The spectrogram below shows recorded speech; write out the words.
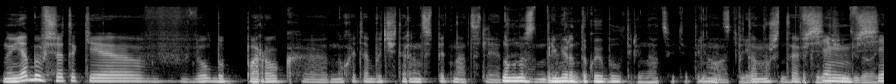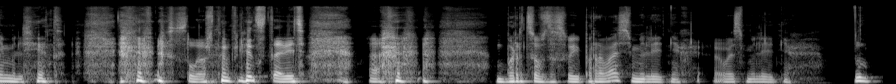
Ну, я бы все-таки ввел бы порог, э, ну, хотя бы 14-15 лет. Ну, у нас да. примерно такой был 13 13 ну, лет. Потому что ну, в 7, в 7 лет сложно представить борцов за свои права семилетних, восьмилетних. Ну,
